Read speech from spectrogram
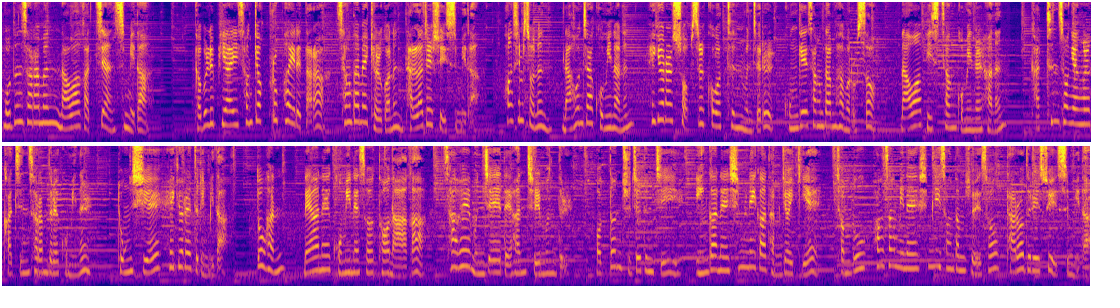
모든 사람은 나와 같지 않습니다. WPI 성격 프로파일에 따라 상담의 결과는 달라질 수 있습니다. 황심소는 나 혼자 고민하는 해결할 수 없을 것 같은 문제를 공개 상담함으로써 나와 비슷한 고민을 하는 같은 성향을 가진 사람들의 고민을 동시에 해결해 드립니다. 또한 내 안의 고민에서 더 나아가 사회 문제에 대한 질문들, 어떤 주제든지 인간의 심리가 담겨 있기에 전부 황상민의 심리상담소에서 다뤄드릴 수 있습니다.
